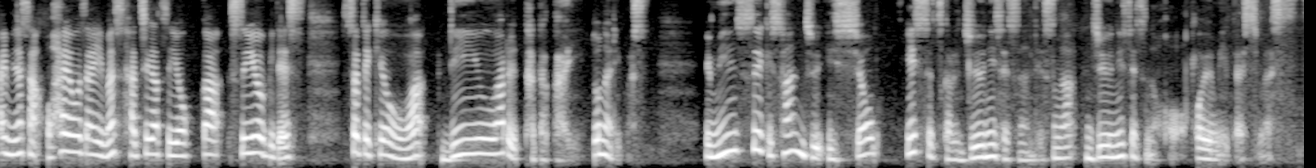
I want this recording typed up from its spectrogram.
はい、皆さんおはようございます。8月4日水曜日です。さて今日は理由ある戦いとなります。民数記31章1節から12節なんですが、12節の方お読みいたします。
